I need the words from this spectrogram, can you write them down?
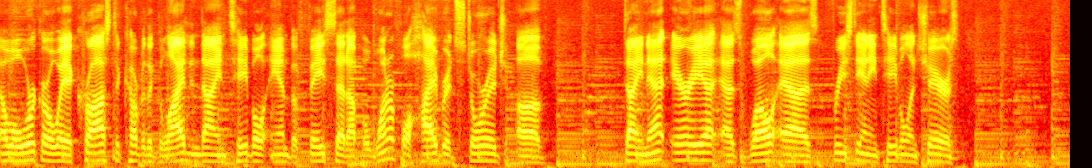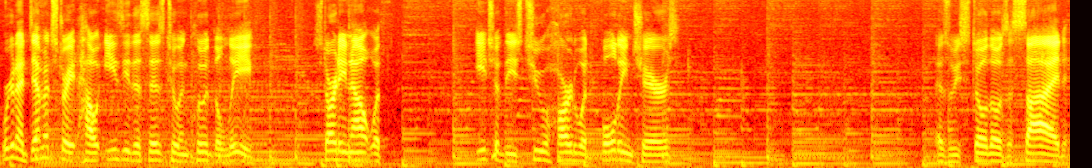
Now we'll work our way across to cover the glide and dine table and buffet setup. A wonderful hybrid storage of dinette area as well as freestanding table and chairs. We're going to demonstrate how easy this is to include the leaf. Starting out with each of these two hardwood folding chairs as we stow those aside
